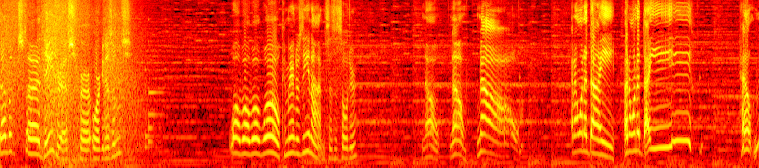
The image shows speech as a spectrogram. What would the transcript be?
That looks uh, dangerous for organisms. Whoa, whoa, whoa, whoa! Commander Xenon, says the soldier. No, no, no! I don't want to die! I don't want to die! Help me!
